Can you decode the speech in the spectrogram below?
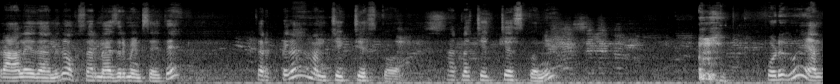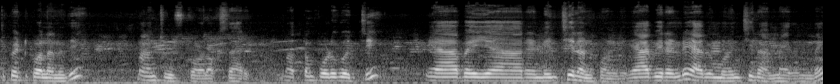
రాలేదా అనేది ఒకసారి మెజర్మెంట్స్ అయితే కరెక్ట్గా మనం చెక్ చేసుకోవాలి. అట్లా చెక్ చేసుకొని పొడుగు ఎంత పెట్టుకోవాలనేది మనం చూసుకోవాలి ఒకసారి. మొత్తం పొడుగు వచ్చి యాభై రెండు ఇంచీలు అనుకోండి. యాభై రెండు యాభై మూడు ఇంచీలు అమ్మేది ఉంది.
